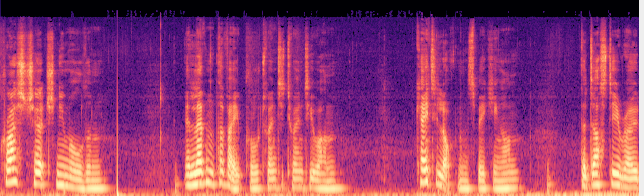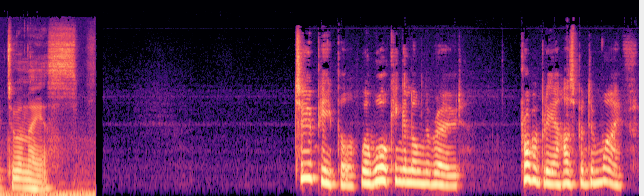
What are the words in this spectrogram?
Christchurch, New Malden, 11th of April 2021. Katie Lockman speaking on The Dusty Road to Emmaus. Two people were walking along the road, probably a husband and wife.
